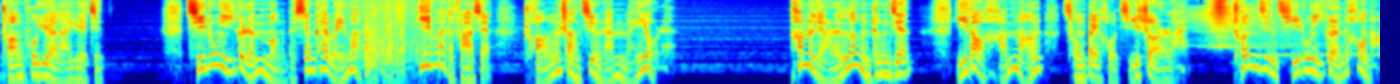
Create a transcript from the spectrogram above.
床铺越来越近，其中一个人猛地掀开帷幔，意外的发现床上竟然没有人。他们两人愣怔间，一道寒芒从背后急射而来，穿进其中一个人的后脑。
